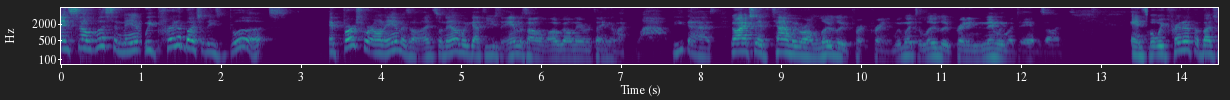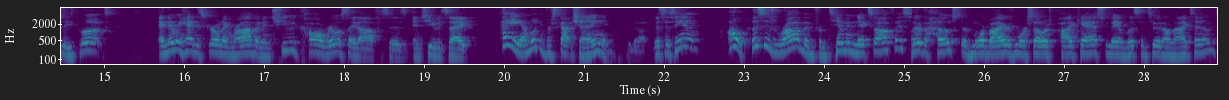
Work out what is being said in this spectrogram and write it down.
And so, listen, man, we print a bunch of these books. And first, we're on Amazon, so now we got to use the Amazon logo and everything. They're like, "Wow, you guys!" No, actually, at the time we were on Lulu print, printing. We went to Lulu printing, and then we went to Amazon. And but we printed up a bunch of these books, and then we had this girl named Robin, and she would call real estate offices, and she would say, "Hey, I'm looking for Scott Shang," and you'd be like, "This is him." Oh, this is Robin from Tim and Nick's office. They're the host of More Buyers, More Sellers podcast. You may have listened to it on iTunes.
